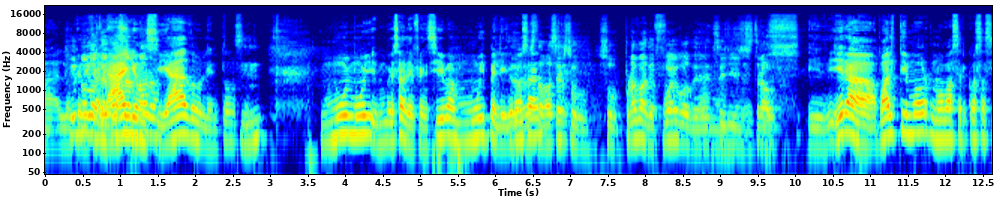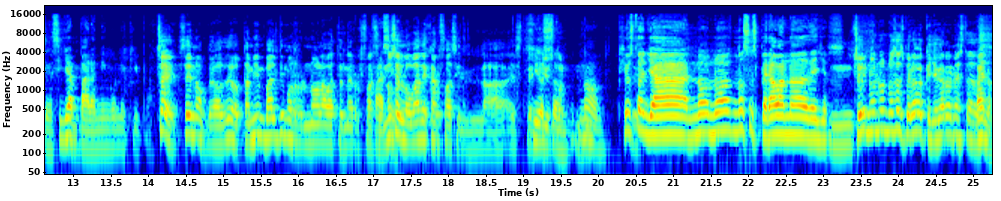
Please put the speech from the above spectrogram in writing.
A lo que no Lions, Seattle, entonces. Muy, muy, esa defensiva muy peligrosa. Esta va a ser su, su prueba de fuego de CJ Stroud. Pues, y ir a Baltimore no va a ser cosa sencilla mm. para ningún equipo. Sí, sí, no, pero también Baltimore no la va a tener fácil. No se lo va a dejar fácil la, este, Houston. No, Houston ya no, no, no se esperaba nada de ellos. Mm, sí, no, no, no se esperaba que llegaran a estas, bueno,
